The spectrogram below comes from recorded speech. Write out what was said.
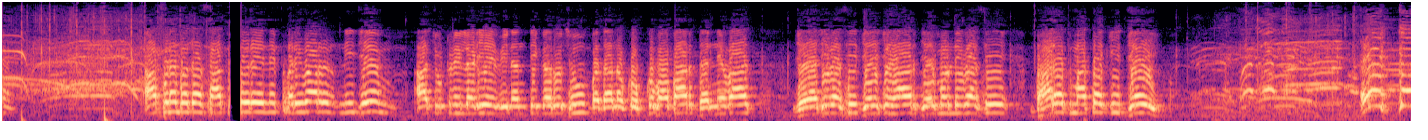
આપણે બધા સાથે રહીને પરિવારની જેમ આ ચૂંટણી લડીએ વિનંતી કરું છું. બધાનો ખૂબ ખૂબ આભાર. ધન્યવાદ. જય આદિવાસી, જય જોહાર, જય મૂળ નિવાસી. ભારત માતા કી જય. એક જ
